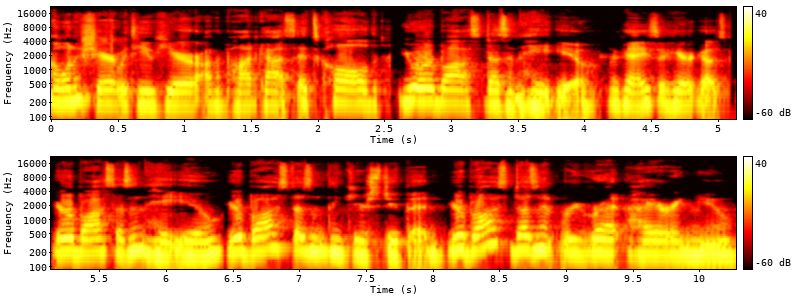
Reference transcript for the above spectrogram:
I want to share it with you here on the podcast. It's called Your Boss boss doesn't hate you. Okay, so here it goes. Your boss doesn't hate you. Your boss doesn't think you're stupid. Your boss doesn't regret hiring you.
